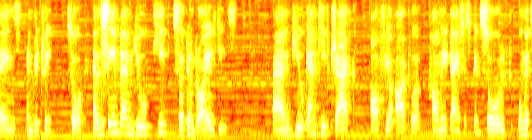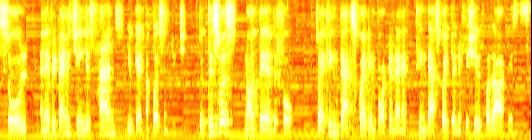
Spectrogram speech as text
things in between. So, and at the same time, you keep certain royalties and you can keep track of your artwork, how many times it's been sold, to whom it's sold, and every time it changes hands, you get a percentage. So, this was not there before. So, I think that's quite important, and I think that's quite beneficial for the artists.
